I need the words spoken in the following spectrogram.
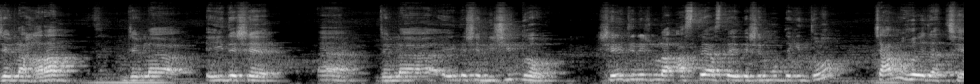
যেগুলা হারাম, যেগুলা এই দেশে হ্যাঁ যেগুলা এই দেশে নিষিদ্ধ, সেই জিনিসগুলো আস্তে আস্তে এই দেশের মধ্যে কিন্তু চালু হয়ে যাচ্ছে।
